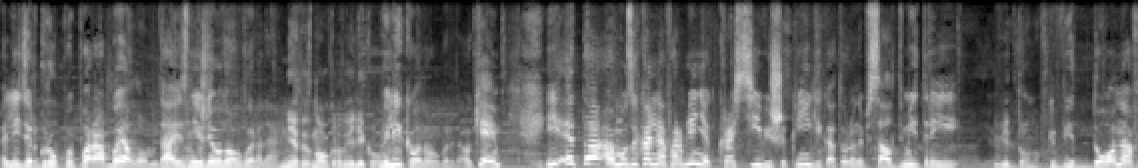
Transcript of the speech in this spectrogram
лидер группы Парабеллум, да, из Нижнего Новгорода. Нет, из Новгорода Великого. Великого Новгорода, окей. И это а, музыкальное оформление красивейшей книги, которую написал Дмитрий Видонов. Гвидонов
